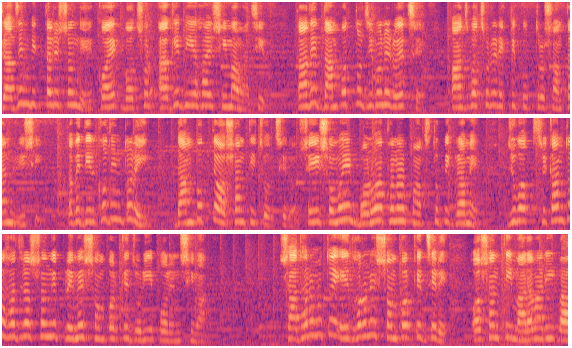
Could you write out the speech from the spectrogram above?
রাজেন বিত্তারের সঙ্গে কয়েক বছর আগে বিয়ে হয় সীমা মাঝির। তাদের দাম্পত্য জীবনে রয়েছে পাঁচ বছরের একটি পুত্র সন্তান ঋষি। তবে দীর্ঘদিন ধরেই দাম্পত্যে অশান্তি চলছিল। সেই সময়ে বড়ুয়া থানার পাঁচতুপি গ্রামে যুবক শ্রীকান্ত হাজরার সঙ্গে প্রেমের সম্পর্কে জড়িয়ে পড়েন সীমা। সাধারণত এই ধরনের সম্পর্কের জেরে অশান্তি, মারামারি বা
